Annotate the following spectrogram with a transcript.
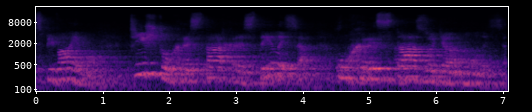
співаємо ті, що в Христа хрестилися, у Христа зодягнулися.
